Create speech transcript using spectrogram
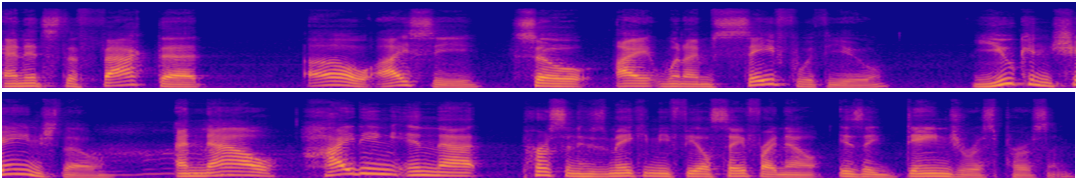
And it's the fact that, oh, I see. So I when I'm safe with you, you can change though. And ah. now hiding in that person who's making me feel safe right now is a dangerous person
